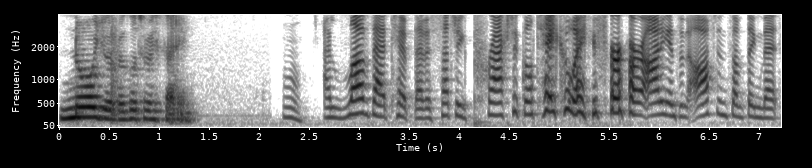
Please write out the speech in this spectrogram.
know your regulatory setting I love that tip. That is such a practical takeaway for our audience and often something that,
